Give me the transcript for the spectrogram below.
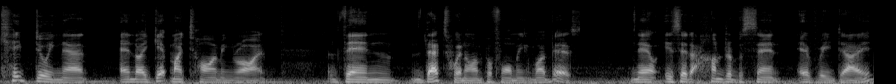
keep doing that and I get my timing right, then that's when I'm performing at my best. Now, is it 100% every day?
